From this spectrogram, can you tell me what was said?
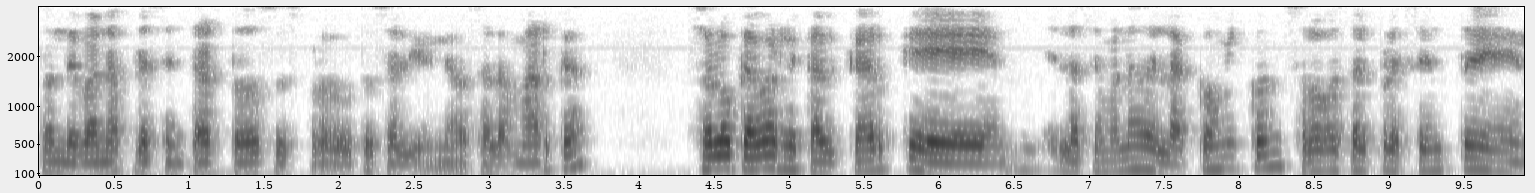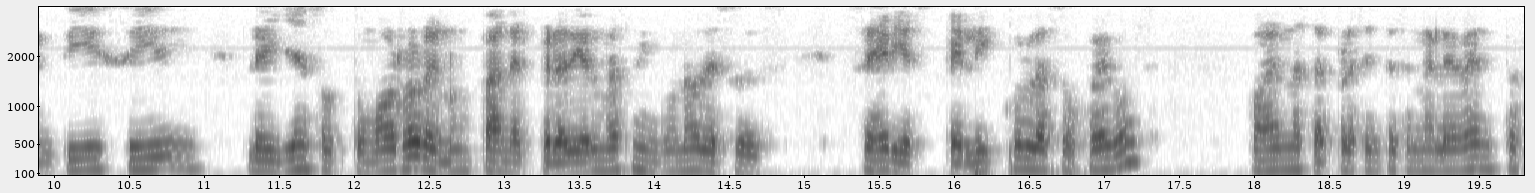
donde van a presentar todos sus productos alineados a la marca. Solo cabe recalcar que la semana de la Comic Con solo va a estar presente en DC Legends of Tomorrow en un panel, pero además ninguno de sus series, películas o juegos van a estar presentes en el evento.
